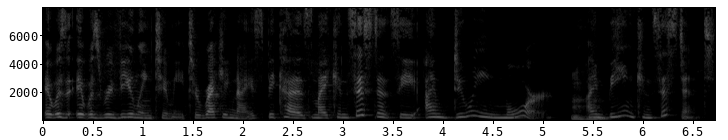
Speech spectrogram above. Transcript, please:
it was it was revealing to me to recognize because my consistency I'm doing more. Mhm. I'm being consistent.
